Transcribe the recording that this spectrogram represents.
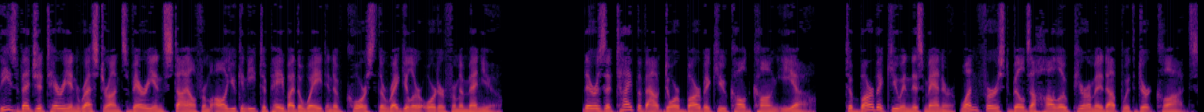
These vegetarian restaurants vary in style from all-you-can-eat to pay by the weight and of course the regular order from a menu. There is a type of outdoor barbecue called kong io. To barbecue in this manner, one first builds a hollow pyramid up with dirt clods.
